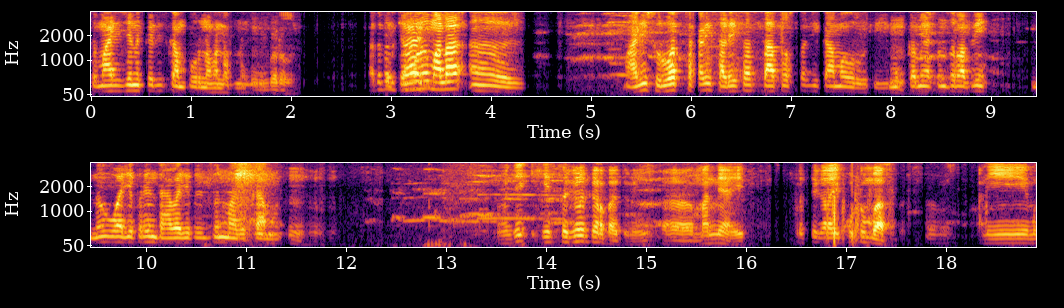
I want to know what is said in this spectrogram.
तर माझ्याच्यानं कधीच काम पूर्ण होणार नाही बरोबर त्याच्यामुळे मला माझी सुरुवात सकाळी साडेसात सात वाजता जी कामावर होती. मुक्कामी असून तर रात्री नऊ वाजेपर्यंत दहा वाजेपर्यंत पण माझं काम होतं. म्हणजे हे सगळं करताय तुम्ही मान्य आहे. प्रत्येकाला एक कुटुंब असतं. आणि मग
